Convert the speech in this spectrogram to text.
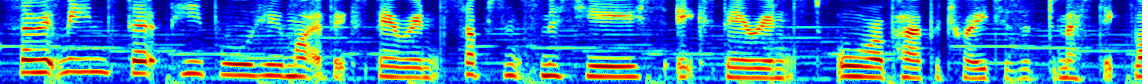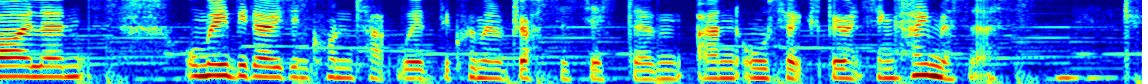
So it means that people who might have experienced substance misuse, experienced or are perpetrators of domestic violence, or maybe those in contact with the criminal justice system and also experiencing homelessness. Mm-hmm.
